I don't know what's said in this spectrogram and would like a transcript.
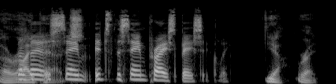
or Well, they're iPad. same. It's the same price basically. Yeah, right.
